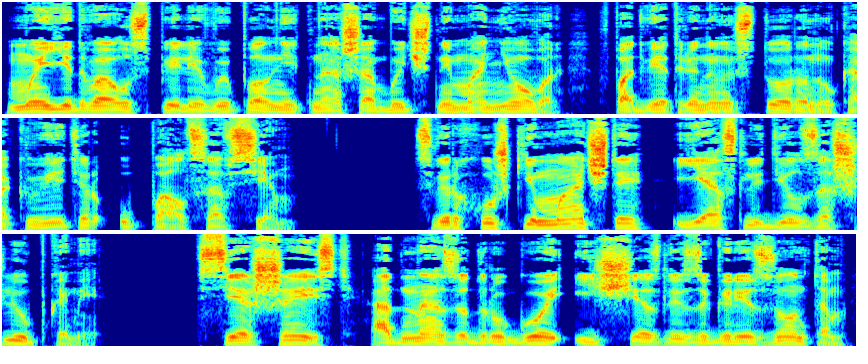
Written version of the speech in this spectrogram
Мы едва успели выполнить наш обычный маневр в подветренную сторону, как ветер упал совсем. С верхушки мачты я следил за шлюпками. Все шесть, одна за другой, исчезли за горизонтом,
